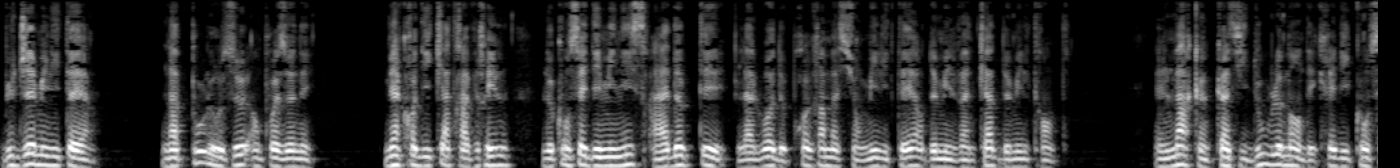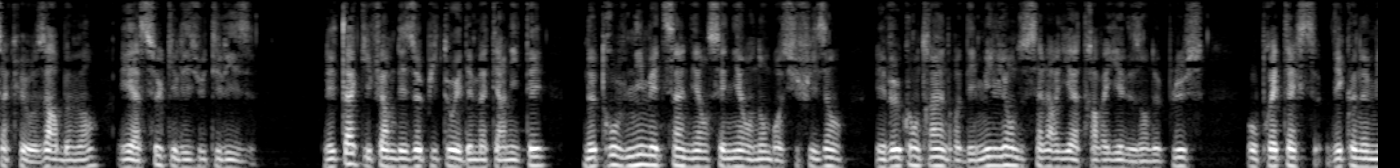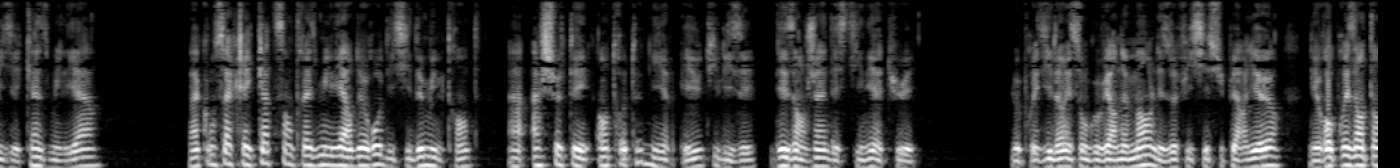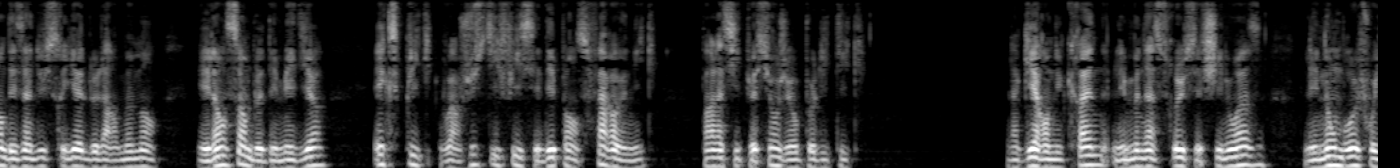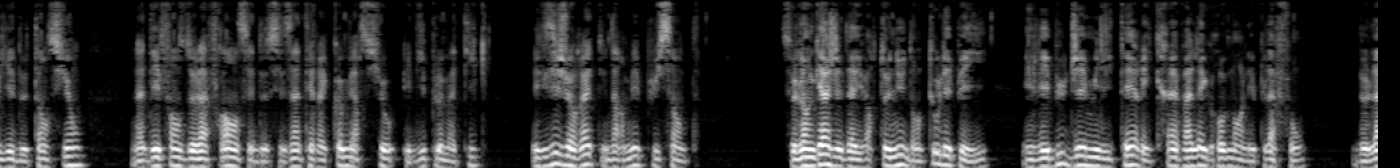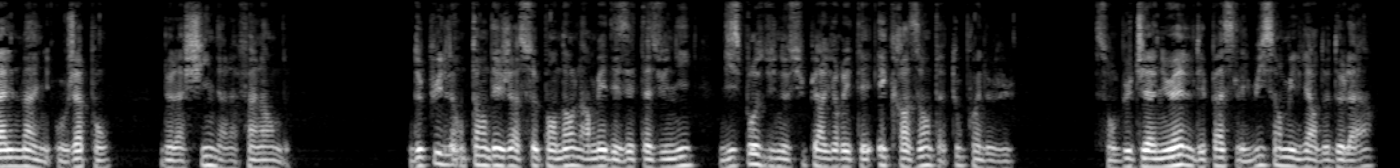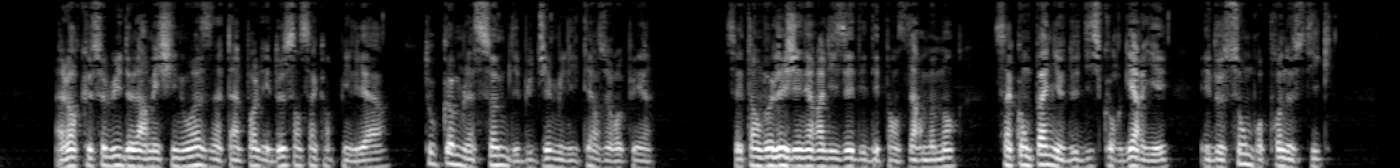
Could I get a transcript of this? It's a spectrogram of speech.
Budget militaire. La poule aux œufs empoisonnés. Mercredi 4 avril, le Conseil des ministres a adopté la loi de programmation militaire 2024-2030. Elle marque un quasi-doublement des crédits consacrés aux armements et à ceux qui les utilisent. L'État qui ferme des hôpitaux et des maternités ne trouve ni médecins ni enseignants en nombre suffisant et veut contraindre des millions de salariés à travailler deux ans de plus au prétexte d'économiser 15 milliards, va consacrer 413 milliards d'euros d'ici 2030 à acheter, entretenir et utiliser des engins destinés à tuer. Le président et son gouvernement, les officiers supérieurs, les représentants des industriels de l'armement et l'ensemble des médias expliquent voire justifient ces dépenses pharaoniques par la situation géopolitique. La guerre en Ukraine, les menaces russes et chinoises, les nombreux foyers de tension, la défense de la France et de ses intérêts commerciaux et diplomatiques exigerait une armée puissante. Ce langage est d'ailleurs tenu dans tous les pays, et les budgets militaires y crèvent allègrement les plafonds, de l'Allemagne au Japon, de la Chine à la Finlande. Depuis longtemps déjà cependant l'armée des États-Unis dispose d'une supériorité écrasante à tout point de vue. Son budget annuel dépasse les 800 milliards de dollars, alors que celui de l'armée chinoise n'atteint pas les 250 milliards, tout comme la somme des budgets militaires européens. Cette envolée généralisée des dépenses d'armement s'accompagne de discours guerriers et de sombres pronostics,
